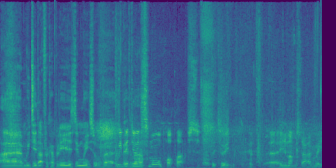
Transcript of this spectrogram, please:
Um, we did that for a couple of years, didn't we? Sort of. Uh, We've been of doing laugh. small pop-ups between uh, in amongst that, haven't we?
